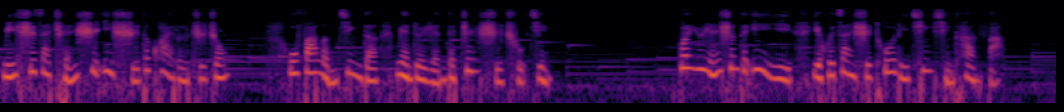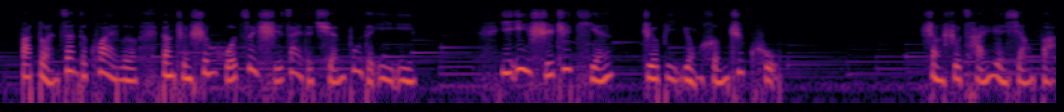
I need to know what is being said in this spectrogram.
迷失在尘世一时的快乐之中，无法冷静的面对人的真实处境。关于人生的意义，也会暂时脱离清醒看法，把短暂的快乐当成生活最实在的全部的意义，以一时之甜。遮蔽永恒之苦。上述残忍想法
